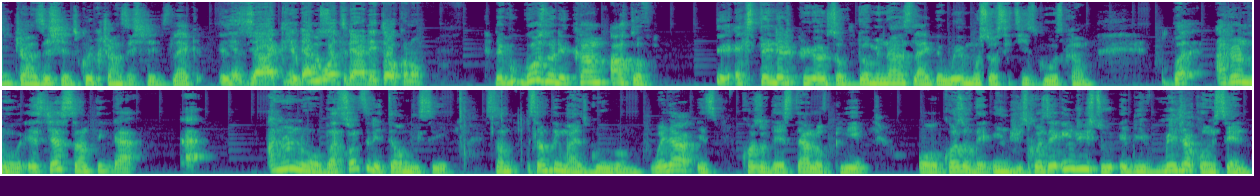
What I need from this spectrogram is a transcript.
in transitions, quick transitions. Like exactly. That's what they are they talk, no? The goals though they come out of eh, extended periods of dominance, like the way most of City's goals come. But I don't know. It's just something that I, I don't know. But something they tell me say some something might go wrong, whether it's because of their style of play or because of the injuries. Because the injuries to be major concern.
